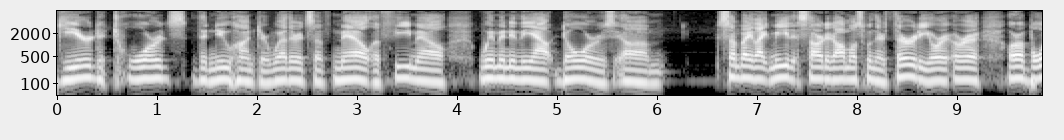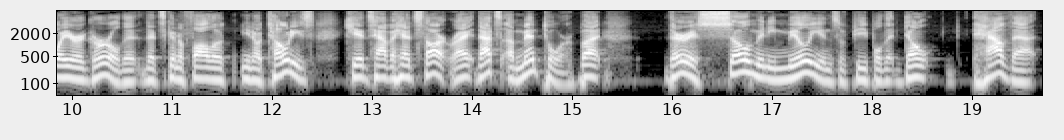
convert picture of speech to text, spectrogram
geared towards the new hunter, whether it's a male, a female, women in the outdoors? Um, somebody like me that started almost when they're 30 or or a, or a boy or a girl that that's going to follow you know Tony's kids have a head start right that's a mentor but there is so many millions of people that don't have that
